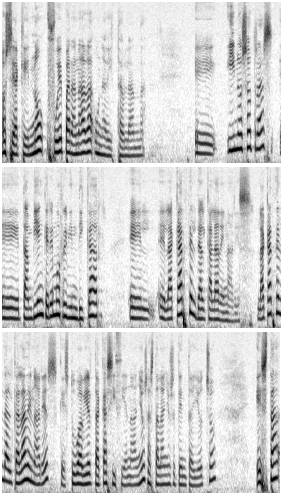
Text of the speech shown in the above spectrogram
O sea que no fue para nada una dicta blanda. Eh, y nosotras eh, también queremos reivindicar el, la cárcel de Alcalá de Henares. La cárcel de Alcalá de Henares, que estuvo abierta casi 100 años, hasta el año 78, está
